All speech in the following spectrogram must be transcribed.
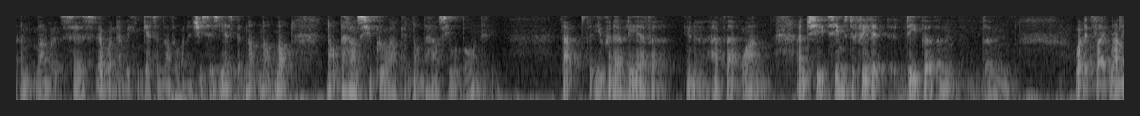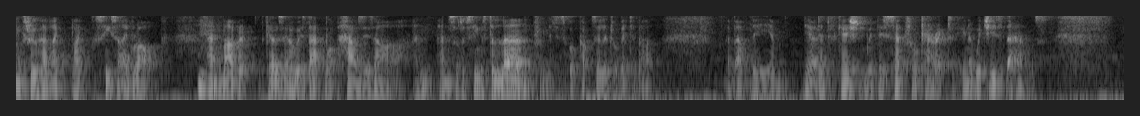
And Margaret says, Oh, well, no, we can get another one. And she says, Yes, but not, not, not, not the house you grew up in, not the house you were born in. That, that you can only ever, you know, have that one. And she seems to feel it deeper than, than well, it's like running through her like, like seaside rock. Mm-hmm. And Margaret goes, Oh, is that what houses are? And, and sort of seems to learn from Mrs. Wilcox a little bit about about the um, the identification with this central character, you know, which is the house.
